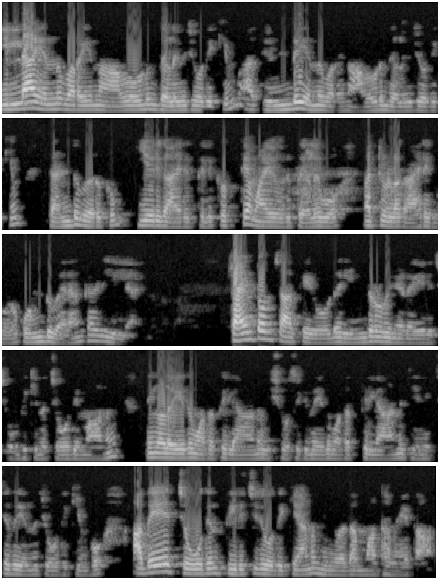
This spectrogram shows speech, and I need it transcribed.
ഇല്ല എന്ന് പറയുന്ന ആളോടും തെളിവ് ചോദിക്കും. ഉണ്ട് എന്ന് പറയുന്ന ആളോടും തെളിവ് ചോദിക്കും. രണ്ടുപേർക്കും ഈ ഒരു കാര്യത്തിൽ കൃത്യമായ ഒരു തെളിവോ മറ്റുള്ള കാര്യങ്ങളോ കൊണ്ടുവരാൻ കഴിയില്ല. ഷൈൻ ടോം ചാക്കയോട് ഒരു ഇന്റർവ്യൂവിനിടയിൽ ചോദിക്കുന്ന ചോദ്യമാണ് നിങ്ങൾ ഏത് മതത്തിലാണ് വിശ്വസിക്കുന്നത് ഏത് മതത്തിലാണ് ജനിച്ചത്? എന്ന് ചോദിക്കുമ്പോൾ അതേ ചോദ്യം തിരിച്ചു ചോദിക്കുകയാണ് നിങ്ങളുടെ മതം ഏതാണ്?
